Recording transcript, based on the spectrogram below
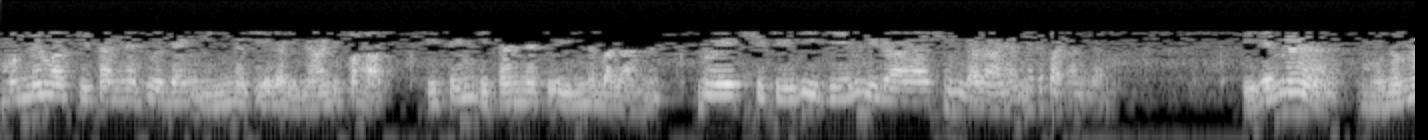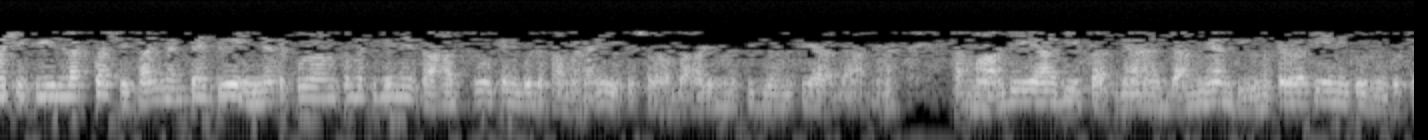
මොනවත් හිතන්නේ නැතුව දැන් ඉන්න කියලා විනාඩි 5ක් හිතෙන් හිතන්නේ නැතුව ඉන්න බලන්න. මේ සිටේදී ඉතේම નિરાයාසයෙන් ගලා යන්නට පටන් ගන්නවා. එහෙම මොනම සිතිවිල්ලක්වත් හිතන්නට නැතුව ඉන්නට පුළුවන්කම තිබෙන රහස්ෝ කෙනෙකුට පමණයි ඒක ස්වභාවයෙන්ම සිදුවන ක්‍රියාදාන. සමාධිය ආදී ප්‍රඥා ධර්මයන් දිනු කරලා තියෙන කෙනෙකුට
